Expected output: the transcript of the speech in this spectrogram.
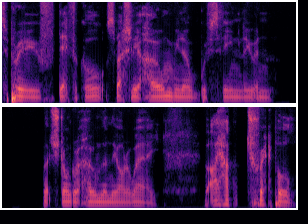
to prove difficult, especially at home. You know, we've seen Luton much stronger at home than they are away. But I had triple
